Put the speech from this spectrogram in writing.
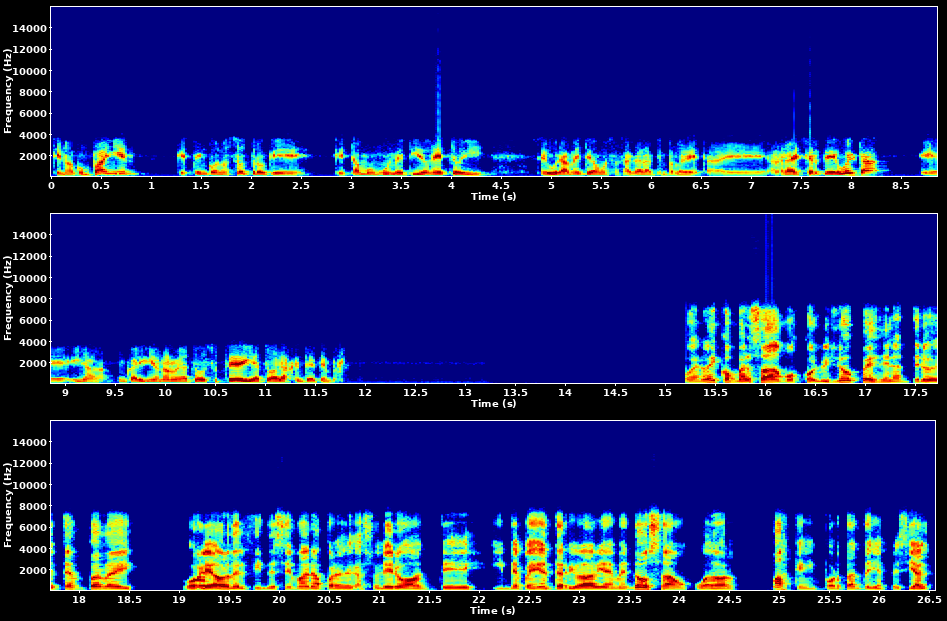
que nos acompañen, que estén con nosotros, que, estamos muy metidos en esto y seguramente vamos a sacar a Temperley de esta. Eh, agradecerte de vuelta eh, y nada, un cariño enorme a todos ustedes y a toda la gente de Temperley. Bueno, ahí conversábamos con Luis López, delantero de Temperley, goleador del fin de semana para el gasolero ante Independiente Rivadavia de Mendoza, un jugador más que importante y especial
